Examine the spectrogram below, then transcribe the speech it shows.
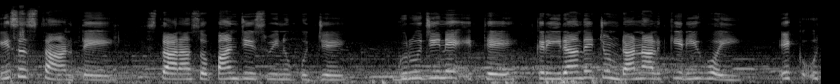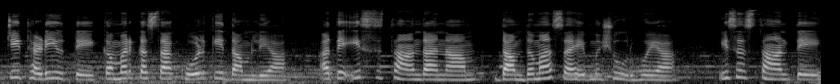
ਇਸ ਸਥਾਨ ਤੇ 1705 ਈਸਵੀ ਨੂੰ ਪੁੱਜੇ। ਗੁਰੂ ਜੀ ਨੇ ਇੱਥੇ ਕਰੀਰਾਂ ਦੇ ਝੁੰਡਾਂ ਨਾਲ ਘਿਰੀ ਹੋਈ ਇੱਕ ਉੱਚੀ ਥੜੀ ਉੱਤੇ ਕਮਰ ਕੱਸਾ ਖੋਲ ਕੇ ਦਮ ਲਿਆ ਅਤੇ ਇਸ ਸਥਾਨ ਦਾ ਨਾਮ ਦਮਦਮਾ ਸਾਹਿਬ ਮਸ਼ਹੂਰ ਹੋਇਆ। ਇਸ ਸਥਾਨ ਤੇ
